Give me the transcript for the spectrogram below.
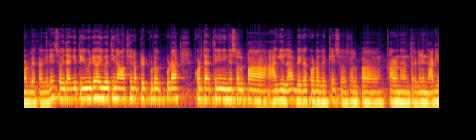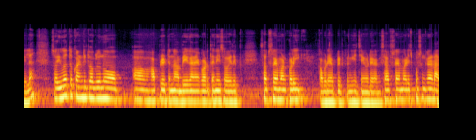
ನೋಡಬೇಕಾಗಿದೆ. ಸೊ ಇದಾಗಿತ್ತು ಈ ವಿಡಿಯೋ ಇವತ್ತಿನ ಆಕ್ಷನ್ ಅಪ್ಡೇಟ್ ಕೂಡ ಕೂಡ ಕೊಡ್ತಾ ಇರ್ತೀನಿ. ನಿನ್ನೆ ಸ್ವಲ್ಪ ಆಗಿಲ್ಲ, ಬೇಗ ಕೊಡೋದಕ್ಕೆ. ಸೊ ಸ್ವಲ್ಪ ಕಾರಣಾಂತರಗಳಿಂದ ಆಗಲಿಲ್ಲ. ಸೊ ಇವತ್ತು ಖಂಡಿತವಾಗ್ಲೂ ಅಪ್ಡೇಟನ್ನು ಬೇಗನೆ ಕೊಡ್ತೀನಿ. ಸೊ ಇದಕ್ಕೆ ಸಬ್ಸ್ಕ್ರೈಬ್ ಮಾಡ್ಕೊಳ್ಳಿ. ಕಬಡ್ಡಿ ಅಪ್ಡೇಟ್ಗಾಗಿ ಹೆಚ್ಚಿನ ವಿಡಿಯೋಗಾಗಿ ಸಬ್ಸ್ಕ್ರೈಬ್ ಮಾಡಿ. Sports Kannada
